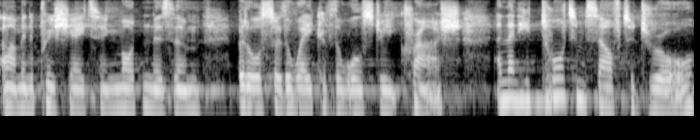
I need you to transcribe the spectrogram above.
um, in appreciating modernism, but also the wake of the Wall Street crash. And then he taught himself to draw,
